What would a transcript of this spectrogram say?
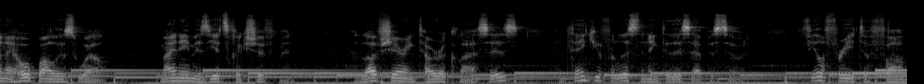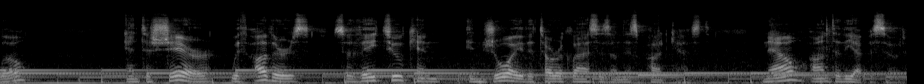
and I hope all is well. My name is Yitzchak Schiffman. I love sharing Torah classes, and thank you for listening to this episode. Feel free to follow and to share with others so they too can enjoy the Torah classes on this podcast. Now, on to the episode.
